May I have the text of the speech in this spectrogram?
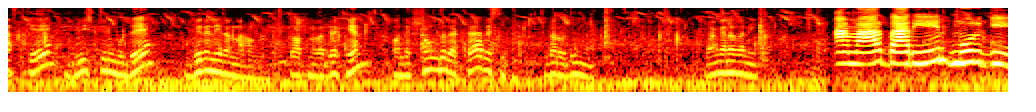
আজকে বৃষ্টির মধ্যে বিরিয়ানি রান্না হবে। তো আপনারা দেখেন, অনেক সুন্দর একটা রেসিপি ধরো ডিম না? না জানি? আমার বাড়ির মুরগি।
